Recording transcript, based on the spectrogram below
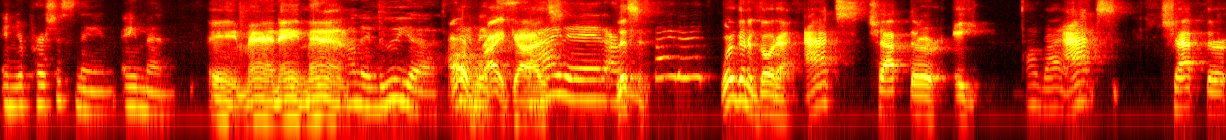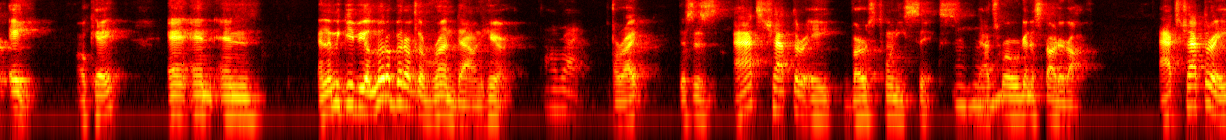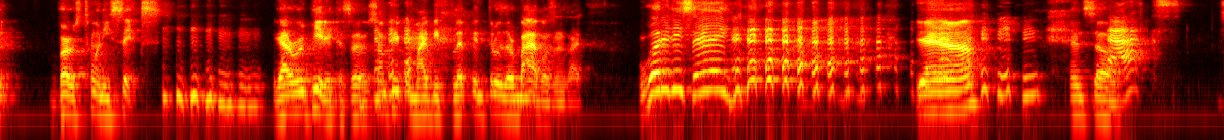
In your precious name, amen. Amen. Amen. Hallelujah. All right, guys. I'm Listen. excited. We're gonna go to Acts chapter eight. All right. Acts chapter 8. Okay. And and and and let me give you a little bit of the rundown here. All right. All right. This is Acts chapter 8, verse 26. Mhm. That's where we're gonna start it off. Acts chapter 8, verse 26. You gotta repeat it because some people might be flipping through their Bibles and it's like, what did he say? Yeah. And so Acts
